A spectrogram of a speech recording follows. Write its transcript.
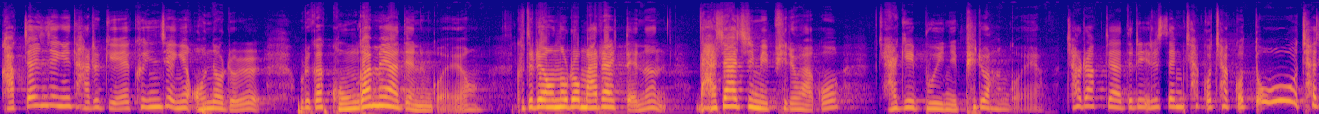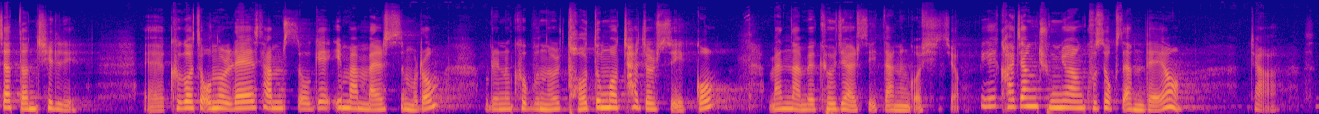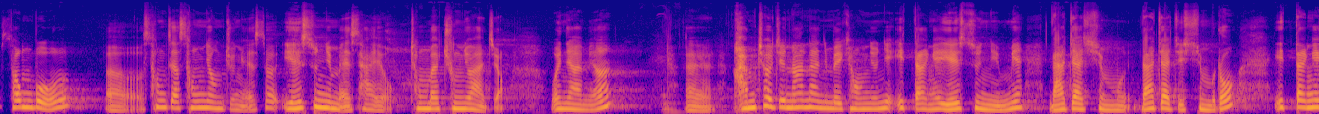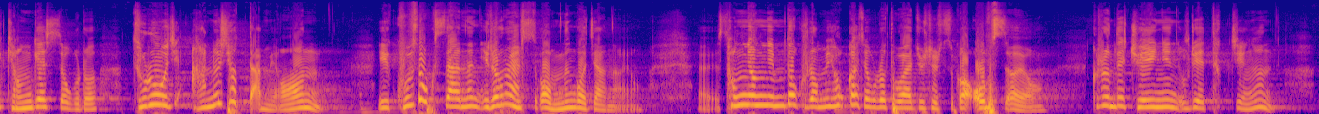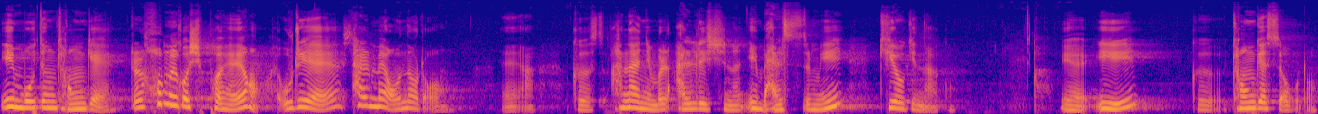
각자 인생이 다르기에 그 인생의 언어를 우리가 공감해야 되는 거예요. 그들의 언어로 말할 때는 낮아짐이 필요하고 자기 부인이 필요한 거예요. 철학자들이 일생 찾고 찾고 또 찾았던 진리. 예, 그것을 오늘 내 삶 속에 임한 말씀으로 우리는 그분을 더듬어 찾을 수 있고 만나며 교제할 수 있다는 것이죠. 이게 가장 중요한 구속사인데요. 자, 성부, 어, 성자, 성령 중에서 예수님의 사역 정말 중요하죠. 왜냐하면 예, 감춰진 하나님의 경륜이 이 땅에 예수님이 낮아심, 낮아지심으로 이 땅의 경계 속으로 들어오지 않으셨다면 이 구속사는 일어날 수가 없는 거잖아요. 예, 성령님도 그러면 효과적으로 도와주실 수가 없어요. 그런데 죄인인 우리의 특징은 이 모든 경계를 허물고 싶어 해요. 우리의 삶의 언어로 예, 그 하나님을 알리시는 이 말씀이 기억이 나고 예, 이 그 경계 속으로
